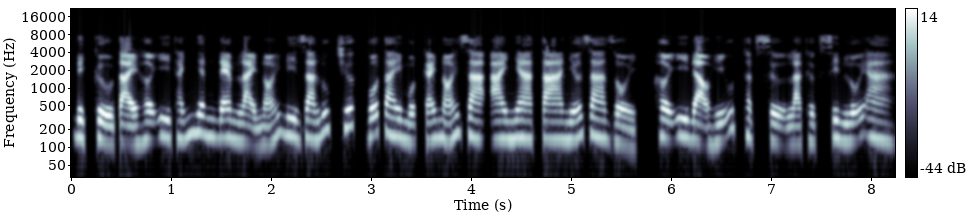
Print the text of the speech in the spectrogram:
Địch cửu tài hợi y thánh nhân đem lại nói đi ra lúc trước, vỗ tay một cái nói ra ai nha ta nhớ ra rồi, hợi y đạo hữu thật sự là thực xin lỗi a.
